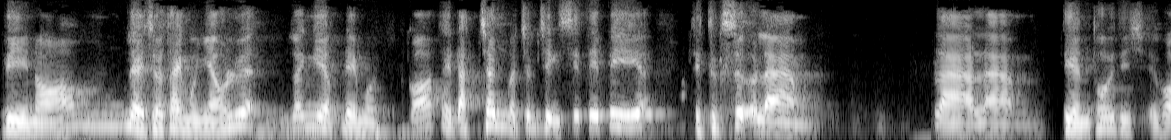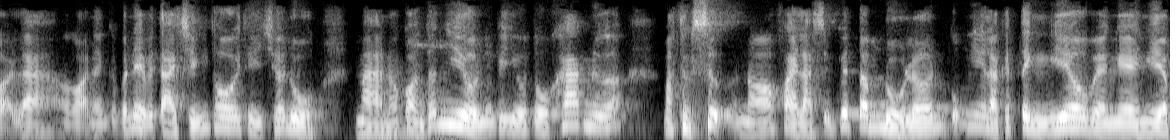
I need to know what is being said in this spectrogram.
vì nó để trở thành một nhà huấn luyện doanh nghiệp để một có thể đặt chân vào chương trình CTP ấy, thì thực sự là là làm tiền thôi thì gọi là gọi là cái vấn đề về tài chính thôi thì chưa đủ mà nó còn rất nhiều những cái yếu tố khác nữa mà thực sự nó phải là sự quyết tâm đủ lớn cũng như là cái tình yêu về nghề nghiệp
